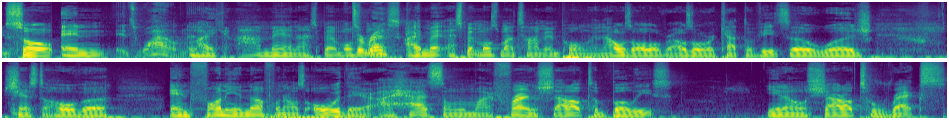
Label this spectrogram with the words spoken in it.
so and it's wild, man. like ah man, I spent most a of my, risk. I met, I spent most of my time in Poland. I was all over. I was over Katowice, Łódź, Częstochowa, and funny enough, when I was over there, I had some of my friends. Shout out to Bullies, you know. Shout out to Rex.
